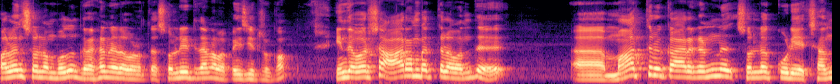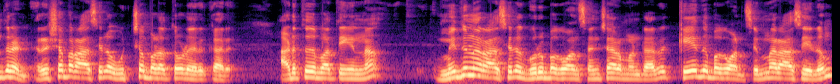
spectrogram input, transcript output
பலன் சொல்லும் போதும் கிரக நிலவரத்தை சொல்லிட்டு தான் நம்ம பேசிகிட்டு இருக்கோம். இந்த வருஷம் ஆரம்பத்தில் வந்து மாத்திருக்காரகன்னு சொல்லக்கூடிய சந்திரன் ரிஷபராசியில் உச்ச பலத்தோடு இருக்கார். அடுத்தது பார்த்தீங்கன்னா மிதுன ராசியில் குரு பகவான் சஞ்சாரம் பண்ணுறாரு கேது பகவான் சிம்ம ராசியிலும்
